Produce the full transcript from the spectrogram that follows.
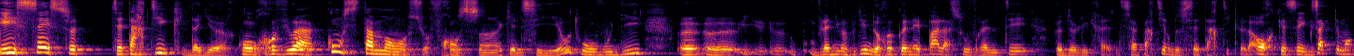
Et c'est cet article d'ailleurs qu'on revoit constamment sur France 5, LCI et autres, où on vous dit euh, euh, Vladimir Poutine ne reconnaît pas la souveraineté de l'Ukraine. C'est à partir de cet article-là. Or que c'est exactement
